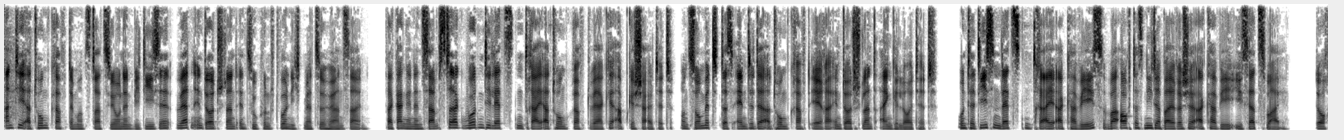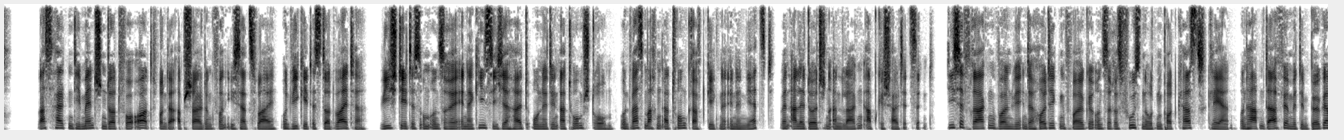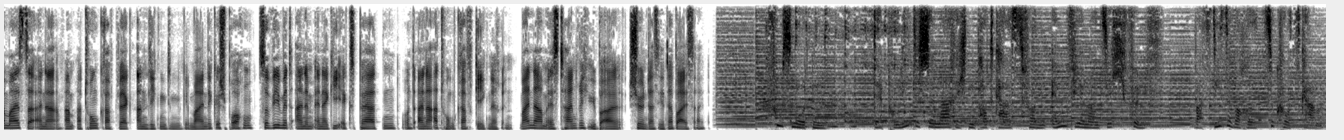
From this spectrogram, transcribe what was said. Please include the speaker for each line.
Speaker 1: Anti-Atomkraft-Demonstrationen wie diese werden in Deutschland in Zukunft wohl nicht mehr zu hören sein. Vergangenen Samstag wurden die letzten drei Atomkraftwerke abgeschaltet und somit das Ende der Atomkraftära in Deutschland eingeläutet. Unter diesen letzten drei AKWs war auch das niederbayerische AKW ISA 2. Doch was halten die Menschen dort vor Ort von der Abschaltung von ISA 2 und wie geht es dort weiter? Wie steht es um unsere Energiesicherheit ohne den Atomstrom? Und was machen AtomkraftgegnerInnen jetzt, wenn alle deutschen Anlagen abgeschaltet sind? Diese Fragen wollen wir in der heutigen Folge unseres Fußnoten-Podcasts klären und haben dafür mit dem Bürgermeister einer am Atomkraftwerk anliegenden Gemeinde gesprochen, sowie mit einem Energieexperten und einer Atomkraftgegnerin. Mein Name ist Heinrich Überall. Schön, dass ihr dabei seid.
Speaker 2: Fußnoten der politische Nachrichtenpodcast von M945. Was diese Woche zu kurz kam.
